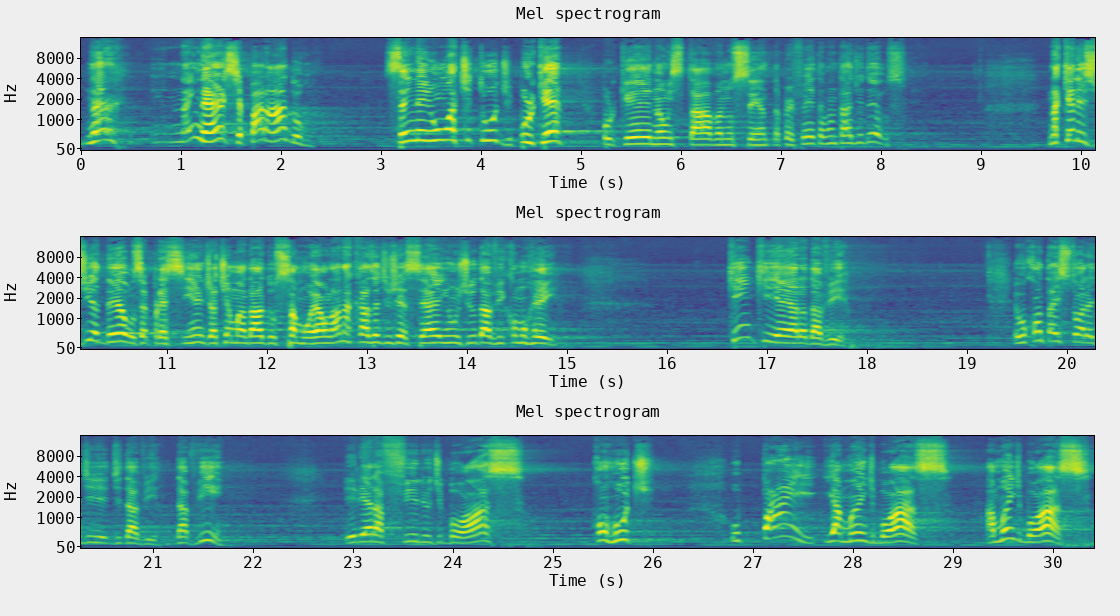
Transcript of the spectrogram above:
né, na inércia, parado, sem nenhuma atitude. Por quê? Porque não estava no centro da perfeita vontade de Deus. Naqueles dias Deus é presciente, já tinha mandado Samuel lá na casa de Jessé e ungiu Davi como rei. Quem que era Davi? Eu vou contar a história de, de Davi. Davi, ele era filho de Boaz com Ruth. O pai e a mãe de Boaz, a mãe de Boaz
